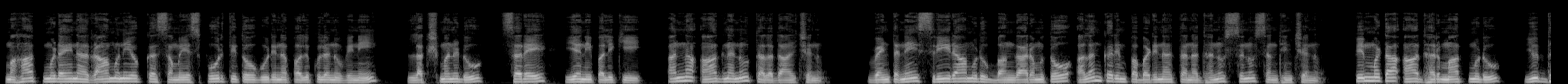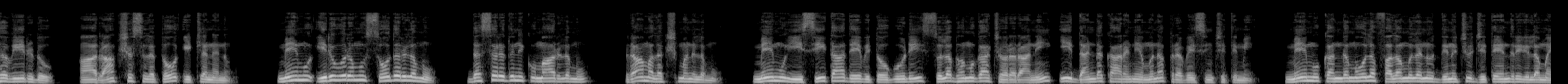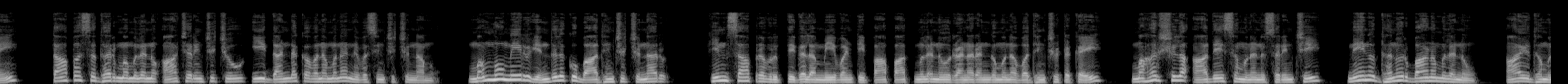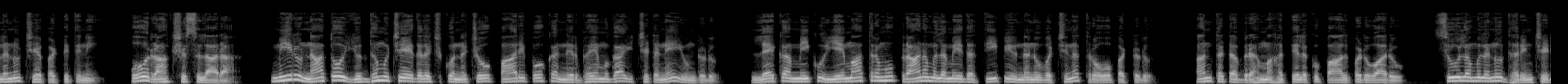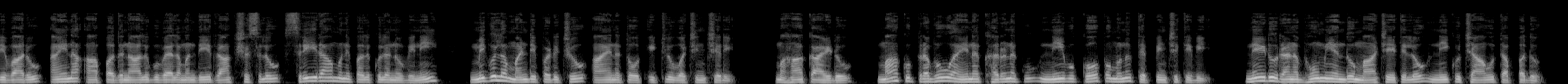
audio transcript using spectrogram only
మహాత్ముడైన రాముని యొక్క సమయస్ఫూర్తితో గూడిన పలుకులను విని లక్ష్మణుడు సరే యని పలికి అన్న ఆజ్ఞను తలదాల్చెను. వెంటనే శ్రీరాముడు బంగారముతో అలంకరింపబడిన తన ధనుస్సును సంధించెను. పిమ్మట ఆ ధర్మాత్ముడు యుద్ధవీరుడు ఆ రాక్షసులతో ఇట్లనెను. మేము ఇరువురము సోదరులము దశరథుని కుమారులము రామలక్ష్మణులము. మేము ఈ సీతాదేవితో గూడి సులభముగా చొరరాని ఈ దండకారణ్యమున ప్రవేశించితిమి. మేము కందమూల ఫలములను దినుచు జితేంద్రియులమై తాపసధర్మములను ఆచరించుచు ఈ దండకవనమున నివసించుచున్నాము. మమ్ము మీరు ఎందులకు బాధించుచున్నారు? హింసా ప్రవృత్తిగల మీ వంటి పాపాత్ములను రణరంగమున వధించుటకై మహర్షుల ఆదేశముననుసరించి నేను ధనుర్బాణములను ఆయుధములను చేపట్టితిని. ఓ రాక్షసులారా మీరు నాతో యుద్ధము చేయదలుచుకొన్నచో పారిపోక నిర్భయముగా ఇచ్చటనే యుండుడు. లేక మీకు ఏమాత్రమూ ప్రాణముల మీద తీపియున్నను వచ్చిన త్రోవపట్టుడు. అంతట బ్రహ్మహత్యలకు పాల్పడువారు శూలములను ధరించెడివారు అయిన ఆ పదునాలుగు వేల మంది రాక్షసులు శ్రీరాముని పలుకులను విని మిగుల మండిపడుచు ఆయనతో ఇట్లు వచించిరి. మహాకాయుడు మాకు ప్రభువు అయిన కరుణకు నీవు కోపమును తెప్పించితివి. నేడు రణభూమియందు మా చేతిలో నీకు చావు తప్పదు.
